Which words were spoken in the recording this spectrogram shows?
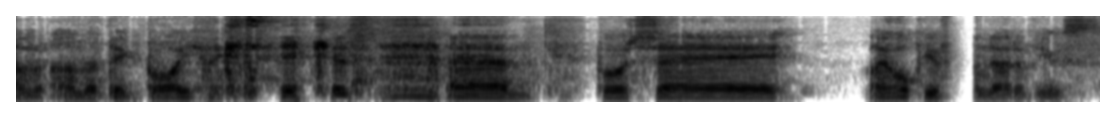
I'm, I'm a big boy, I can take it. Um, but uh, I hope you found that of use.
